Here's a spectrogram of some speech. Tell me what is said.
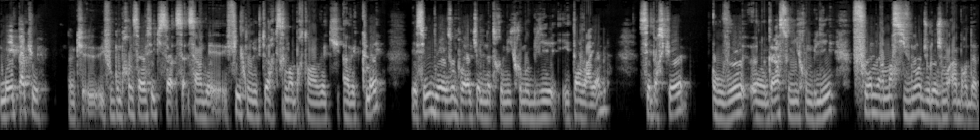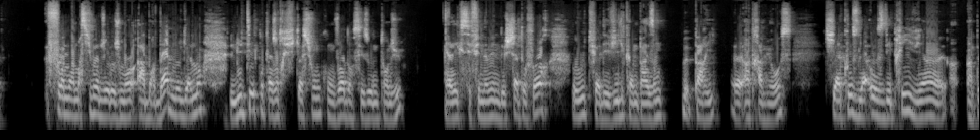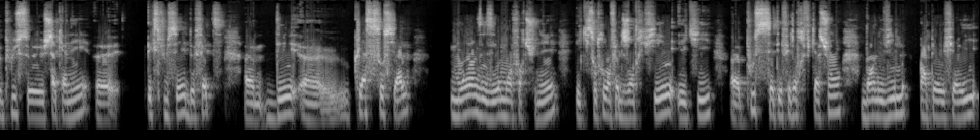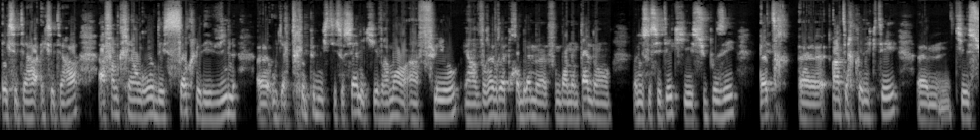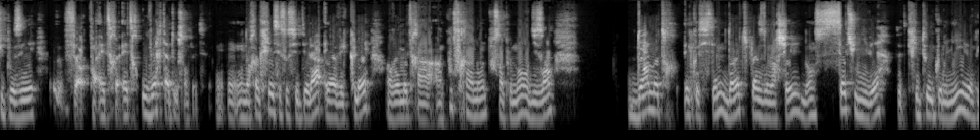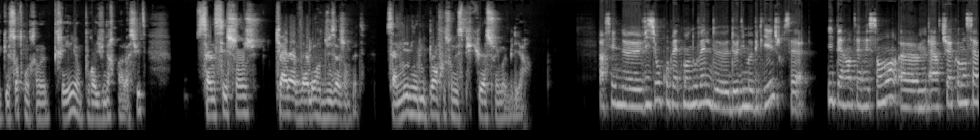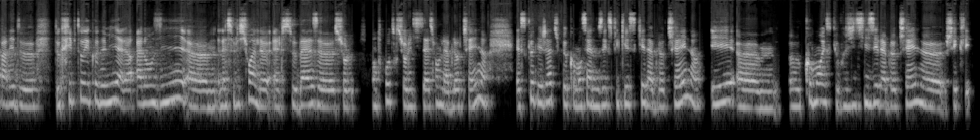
mais pas que. Donc euh, il faut comprendre ça aussi que c'est un des fils conducteurs extrêmement importants avec, avec Clay, et c'est une des raisons pour laquelle notre micro-mobilier est invariable c'est parce que on veut, euh, grâce au micro-immobilier, fournir massivement du logement abordable. Fournir massivement du logement abordable, mais également lutter contre la gentrification qu'on voit dans ces zones tendues, avec ces phénomènes de château fort, où tu as des villes comme par exemple Paris, euh, intramuros, qui à cause de la hausse des prix vient un peu plus chaque année expulser de fait des classes sociales moins aisés, moins fortunés, et qui se retrouvent en fait gentrifiés et qui euh, poussent cet effet de gentrification dans les villes en périphérie, etc., etc., afin de créer en gros des socles des villes euh, où il y a très peu de mixité sociale et qui est vraiment un fléau et un vrai vrai problème euh, fondamental dans une société qui est supposée être euh, interconnectée, euh, qui est supposée euh, être, ouverte à tous en fait. On, on a ces sociétés-là et avec Clay, on va mettre un, coup de frein à tout simplement en disant dans notre écosystème, dans notre place de marché, dans cet univers, cette crypto-économie, en quelque sorte qu'on est en train de créer, on pourra y venir par la suite, ça ne s'échange qu'à la valeur d'usage en fait. Ça n'évolue pas en fonction des spéculations immobilières. Alors, c'est une vision complètement nouvelle de, l'immobilier. Je trouve ça hyper intéressant. Euh, alors, tu as commencé à parler de, crypto-économie. Alors, allons-y. Euh, la solution, elle, se base, euh, sur, entre autres, sur l'utilisation de la blockchain. Est-ce que déjà, tu peux commencer à nous expliquer ce qu'est la blockchain et comment est-ce que vous utilisez la blockchain chez Clé?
